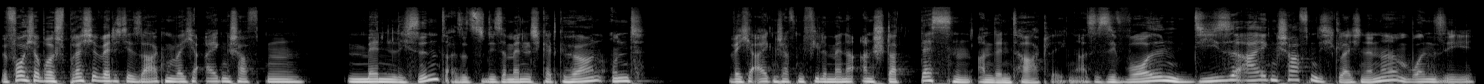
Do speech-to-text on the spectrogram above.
Bevor ich darüber spreche, werde ich dir sagen, welche Eigenschaften männlich sind, also zu dieser Männlichkeit gehören und welche Eigenschaften viele Männer anstattdessen an den Tag legen. Also sie wollen diese Eigenschaften, die ich gleich nenne, wollen sie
